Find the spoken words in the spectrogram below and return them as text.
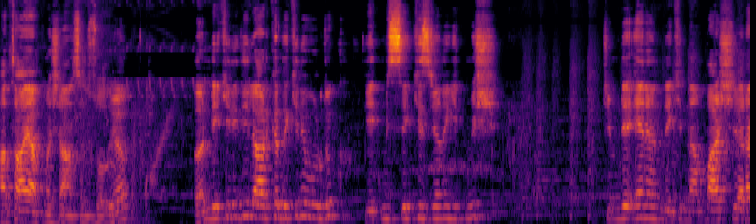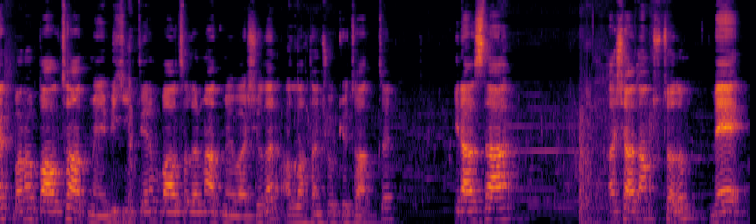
hata yapma şansınız oluyor. Öndekini değil arkadakini vurduk. 78 canı gitmiş. Şimdi en öndekinden başlayarak bana balta atmaya, Vikinglerin baltalarını atmaya başlıyorlar. Allah'tan çok kötü attı. Biraz daha aşağıdan tutalım ve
